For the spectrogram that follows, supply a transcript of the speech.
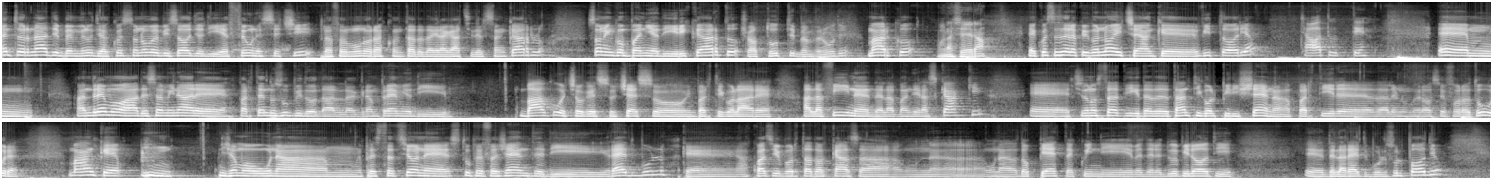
Bentornati e benvenuti a questo nuovo episodio di F1SC, la Formula 1 raccontata dai ragazzi del San Carlo. Sono in compagnia di Riccardo. Ciao a tutti, benvenuti. Marco. Buonasera. E questa sera qui con noi c'è anche Vittoria. Ciao a tutti. E, um, andremo ad esaminare, partendo subito dal Gran Premio di Baku e ciò che è successo in particolare alla fine della bandiera scacchi. Eh, ci sono stati tanti colpi di scena a partire dalle numerose forature, ma anche diciamo una um, prestazione stupefacente di Red Bull che ha quasi portato a casa un, una doppietta e quindi vedere due piloti eh, della Red Bull sul podio.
